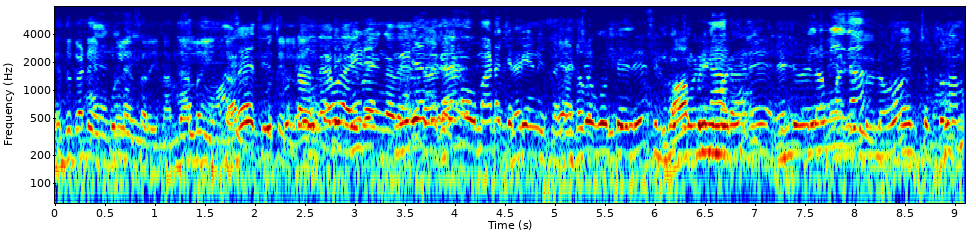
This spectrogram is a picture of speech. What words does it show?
ఎందుకంటే ఎప్పుడు లేదు సార్ ఈ నంద్యాలలో ఒక మాట చెప్పేయండి సార్. చెప్తున్నాము.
